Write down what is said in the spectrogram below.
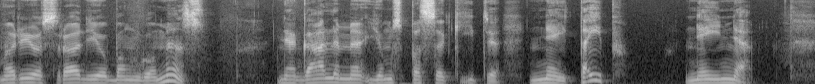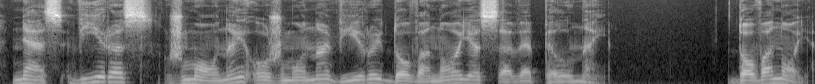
Marijos radio bangomis negalime jums pasakyti nei taip, nei ne. Nes vyras žmonai, o žmona vyrui dovanoja save pilnai dovanoja.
